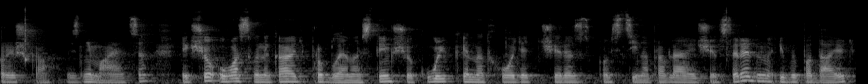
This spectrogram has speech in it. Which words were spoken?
кришка знімається. Якщо у вас виникають проблеми з тим, що кульки надходять через ось ці направляючі всередину і випадають,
